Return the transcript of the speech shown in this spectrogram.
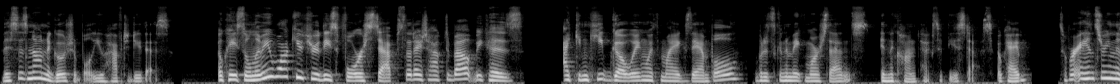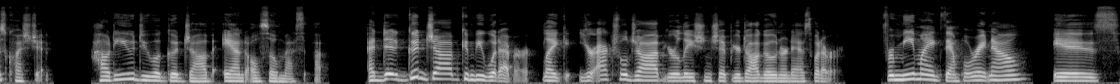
this is non negotiable. You have to do this. Okay, so let me walk you through these four steps that I talked about because I can keep going with my example, but it's going to make more sense in the context of these steps. Okay. So we're answering this question How do you do a good job and also mess up? A good job can be whatever, like your actual job, your relationship, your dog ownerness, whatever. For me, my example right now is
